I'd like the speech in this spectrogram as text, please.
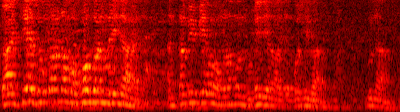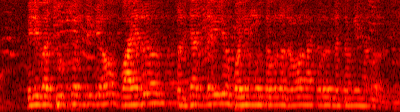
તો આજે છોકરાનો વખો બંધ થઈ જાય. અને તમે બે હમણાં મને ભૂલી જવા છે. પછી વાત. ગુના. પેલી વાત છુપ શાંતિ બે આવો વાયર પ્રસાદ લઈ લ્યો, પછી હું તમને રવાના કરું એટલે તમે હાલો તું.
